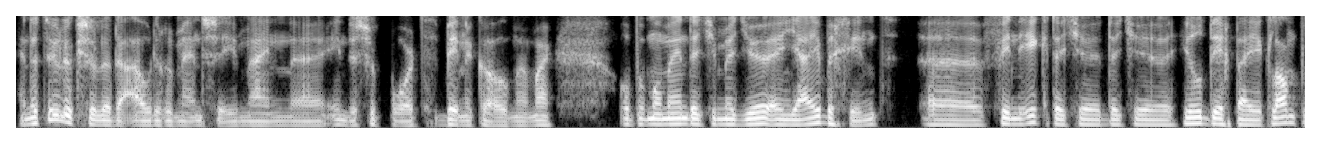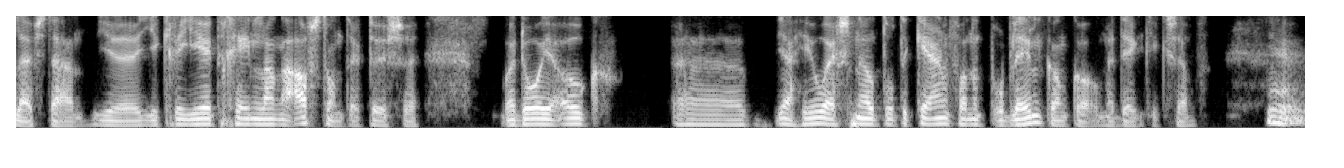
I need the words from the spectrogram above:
en natuurlijk zullen de oudere mensen in, mijn, uh, in de support binnenkomen, maar op het moment dat je met je en jij begint, uh, vind ik dat je, dat je heel dicht bij je klant blijft staan. Je, je creëert geen lange afstand ertussen, waardoor je ook ja, heel erg snel tot de kern van het probleem kan komen, denk ik zelf. Ja,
